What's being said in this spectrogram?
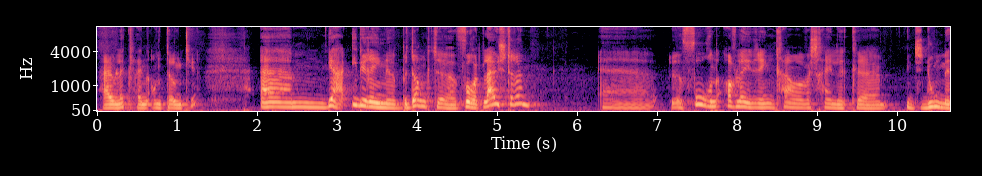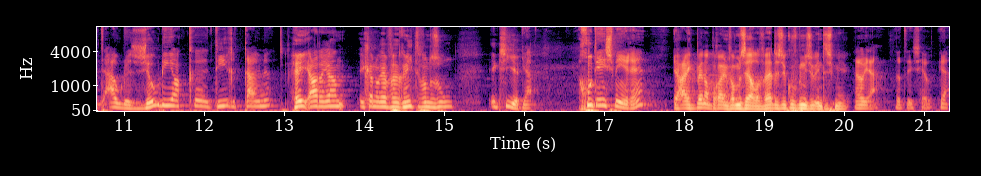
huilen, klein Antoontje. Ehm, ja, iedereen bedankt voor het luisteren. Eh, de volgende aflevering gaan we waarschijnlijk eh, iets doen met de oude Zodiac dierentuinen. hey Adriaan, ik ga nog even genieten van de zon. Ik zie je. Ja. Goed insmeren, hè? Ja, ik ben al bruin van mezelf, hè, dus ik hoef me niet zo in te smeren. Oh ja, dat is zo. Ja.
